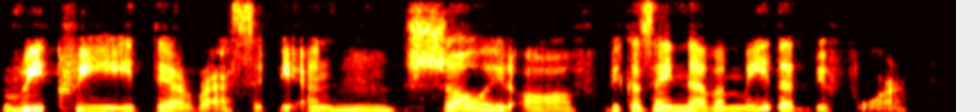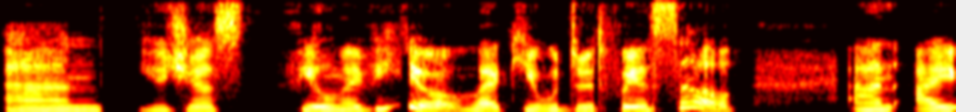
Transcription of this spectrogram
recreate their recipe and mm. show it off because I never made that before. And you just film a video like you would do it for yourself. And I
